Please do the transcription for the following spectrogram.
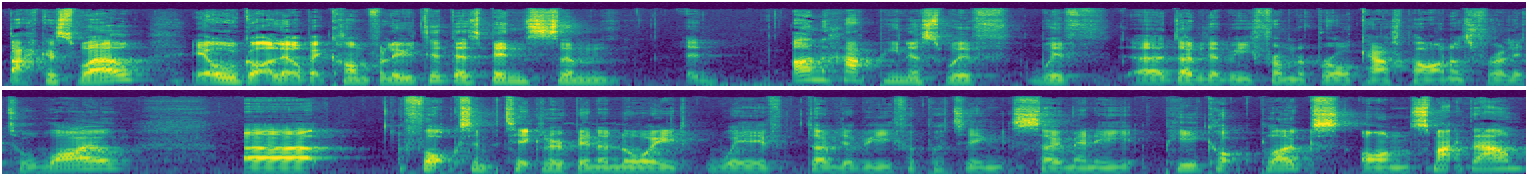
back as well. It all got a little bit convoluted. There's been some unhappiness with with uh, WWE from the broadcast partners for a little while. Uh, Fox in particular have been annoyed with WWE for putting so many Peacock plugs on SmackDown.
